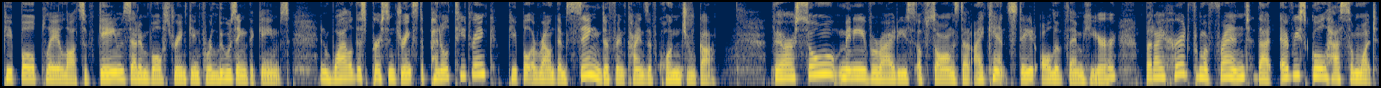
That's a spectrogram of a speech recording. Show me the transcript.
People play lots of games that involves drinking for losing the games. And while this person drinks the penalty drink, people around them sing different kinds of kwonjuga. There are so many varieties of songs that I can't state all of them here, but I heard from a friend that every school has somewhat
